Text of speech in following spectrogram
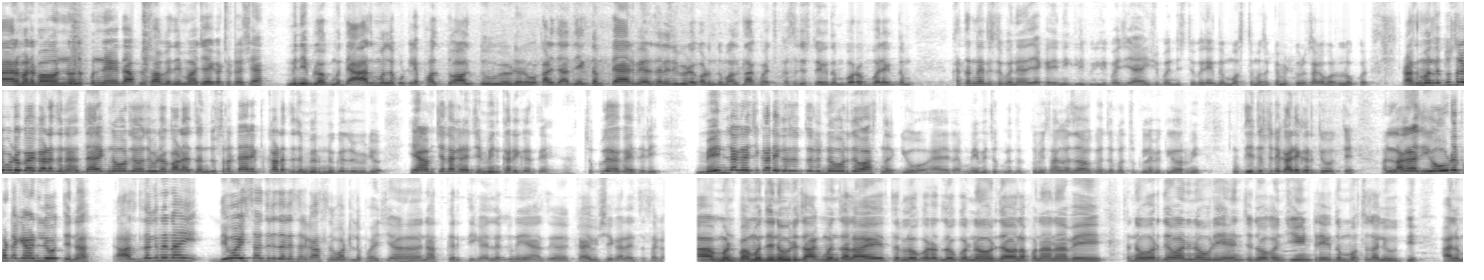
नमस्कार माझ्या भावांनो पुन्हा एकदा आपलं स्वागत आहे माझ्या एका छोट्याशा मिनी ब्लॉगमध्ये आज मला कुठले फालतू आलतू व्हिडिओ नको काढायचे. आज एकदम तयार बियार झालेले व्हिडिओ काढून तुम्हाला दाखवायचं. कसं दिसतो एकदम? बरोबर एकदम खतरनाक दिसतो कोणी. एखादी निघली बिगली पाहिजे या हिशोबाने दिसतो कोणी एकदम मस्त मस्त. कमेंट करून सांगा बरं लवकर. आज म्हणलं दुसरा व्हिडिओ काय काढायचा ना? डायरेक्ट नवरदेवाचा व्हिडिओ काढायचा आणि दुसरा डायरेक्ट काढायचा मिरवणुकीचा व्हिडिओ हे आमच्या लग्नाचे मेन कार्यकर्ते. चुकलं का काहीतरी? मेन लागण्याचे कार्यकर्ते तर नवरदेव असणार की हो ह्याला मे बी चुकलं तर तुम्ही सांगा जावं की चुकलं चुकलं विकल्यावर मी. ते दुसरे कार्यकर्ते होते. आणि लग्नात एवढे फटाके आणले होते ना आज लग्न नाही. दिवाळी साजरी झाल्यासारखं असलं वाटलं पाहिजे. हां नात करते काय? लग्न आहे आज. काय विषय करायचा? सगळा मंडपामध्ये नवरीचं आगमन झालं आहे. तर लवकरात लवकर नवरदेवाला पण आणावे. तर नवरदेव आणि नवरी ह्यांच्या दोघांची एंट्री एकदम मस्त झाली होती. आलं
